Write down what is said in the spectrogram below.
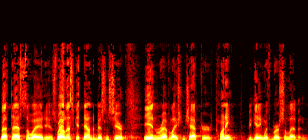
But that's the way it is. Well, let's get down to business here in Revelation chapter 20, beginning with verse 11.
